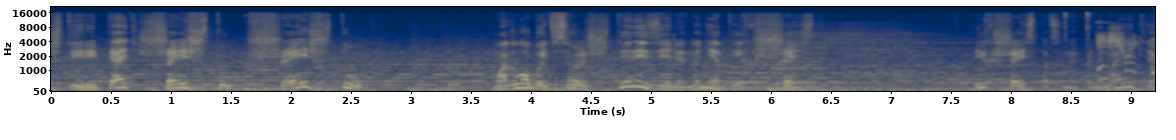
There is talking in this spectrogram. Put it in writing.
четыре, пять, шесть штук. Шесть штук. Могло быть всего лишь 4 зелья, но нет, их 6. Их 6, пацаны, понимаете?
